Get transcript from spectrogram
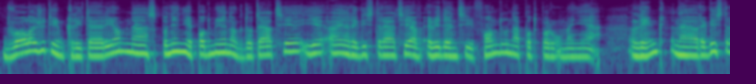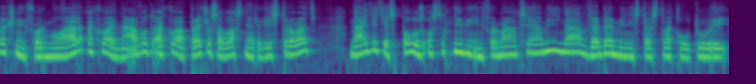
Dôležitým kritériom na splnenie podmienok dotácie je aj registrácia v evidencii Fondu na podporu umenia. Link na registračný formulár, ako aj návod, ako a prečo sa vlastne registrovať, nájdete spolu s ostatnými informáciami na webe Ministerstva kultúry.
